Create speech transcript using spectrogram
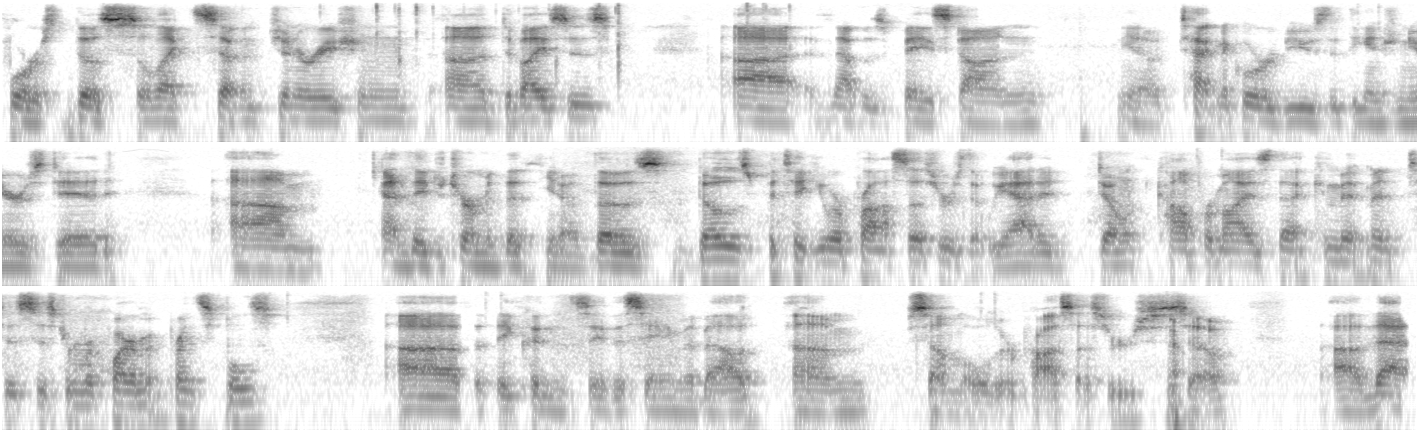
for those select seventh generation uh, devices. Uh, that was based on you know technical reviews that the engineers did, um, and they determined that you know those those particular processors that we added don't compromise that commitment to system requirement principles. Uh, but they couldn't say the same about um, some older processors. So uh, that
